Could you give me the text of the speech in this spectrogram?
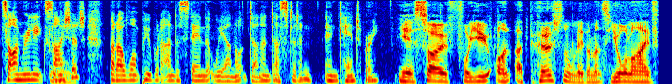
So I'm really excited, Ooh. but I want people to understand understand that we are not done and dusted in, in Canterbury. Yeah, so for you on a personal level, it's your life,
